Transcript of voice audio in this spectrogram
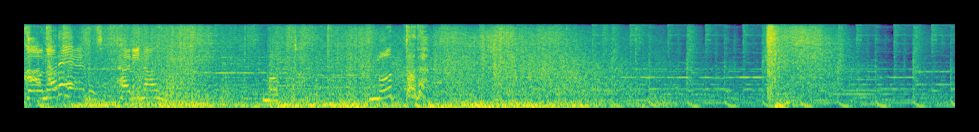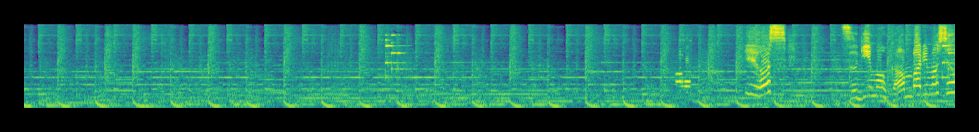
この程度じゃ足りない。わもっともっとだ。次も頑張りましょう。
